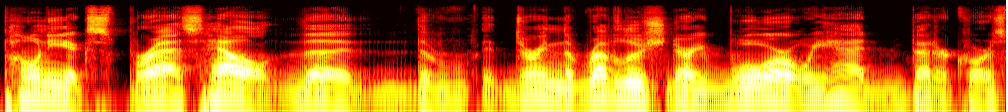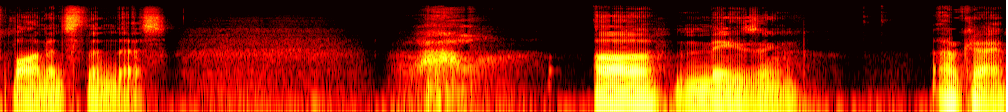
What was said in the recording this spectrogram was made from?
Pony Express, hell, the the during the Revolutionary War we had better correspondence than this. Wow. Amazing. Okay.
